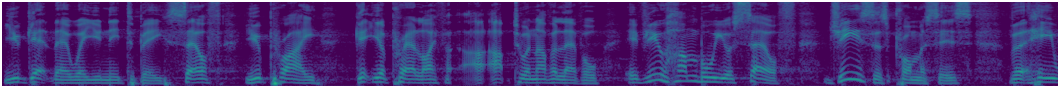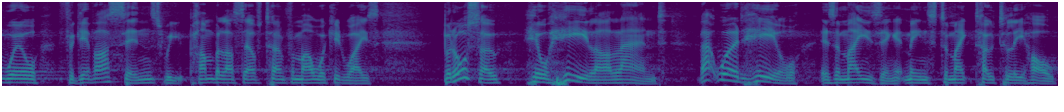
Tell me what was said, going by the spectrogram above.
you get there where you need to be. Self, you pray, get your prayer life uh, up to another level. If you humble yourself, Jesus promises that He will forgive our sins. We humble ourselves, turn from our wicked ways but also he'll heal our land. That word heal is amazing. It means to make totally whole.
